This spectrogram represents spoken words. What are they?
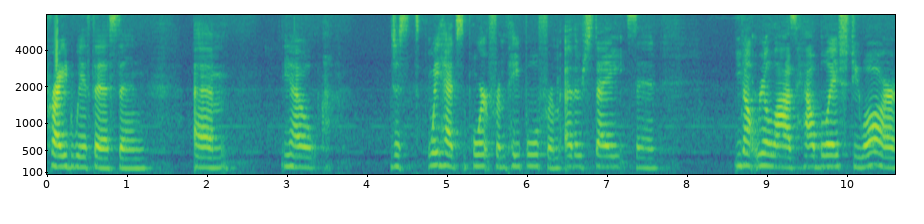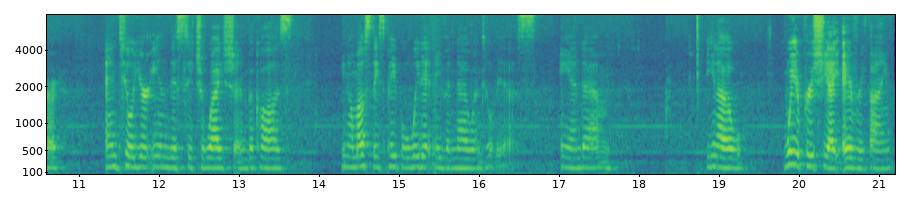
prayed with us and, um, you know, just we had support from people from other states, and you don't realize how blessed you are until you're in this situation because, you know, most of these people we didn't even know until this. And, um, you know, we appreciate everything,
